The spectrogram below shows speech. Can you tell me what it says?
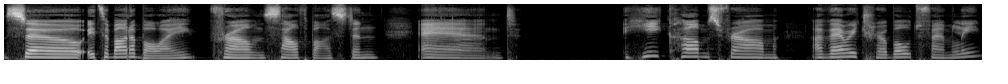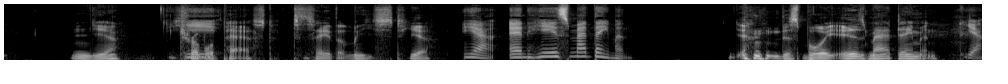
So it's about a boy from South Boston and he comes from a very troubled family. Mm, Yeah, He- troubled past, to say the least. Yeah. Yeah, and he's Matt Damon. this boy is Matt Damon. Yeah.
